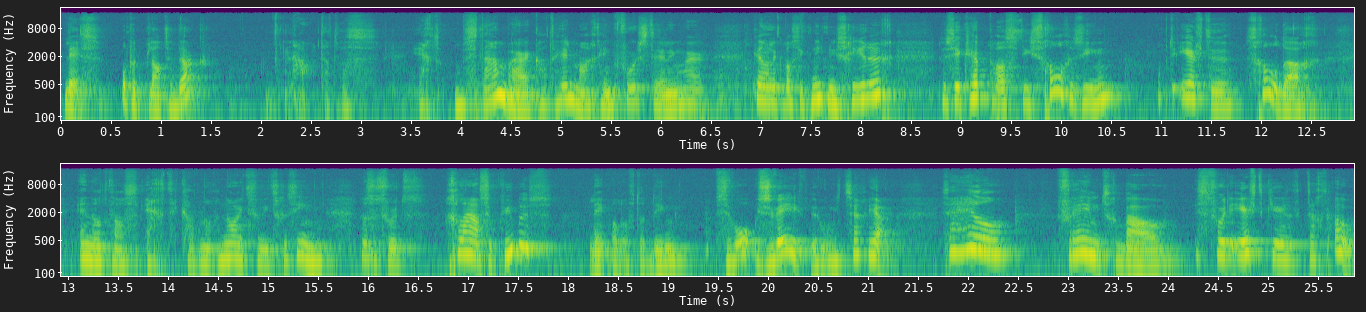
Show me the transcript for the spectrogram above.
les op het platte dak. Nou, dat was echt onbestaanbaar. Ik had helemaal geen voorstelling, maar kennelijk was ik niet nieuwsgierig. Dus ik heb pas die school gezien op de eerste schooldag. En dat was echt, ik had nog nooit zoiets gezien. Dat was een soort glazen kubus. Leek wel of dat ding zweefde, hoe moet je het zeggen? Ja. Het is een heel vreemd gebouw. Het is voor de eerste keer dat ik dacht, oh,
